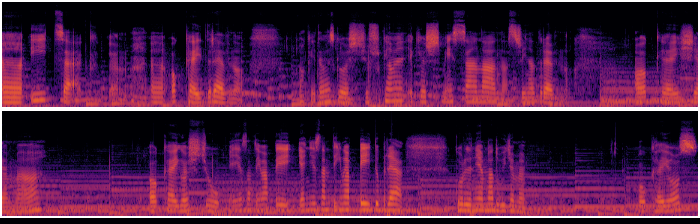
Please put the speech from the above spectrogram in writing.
E, I tak, e, okej, drewno. Okej, tam jest gościu. Szukamy jakiegoś miejsca na nas, czyli na drewno. Okej, siema. Okej, gościu. Ja nie znam tej mapy. Ja nie znam tej mapy, dobra. Kurde, nie wiem, na dół idziemy. Okej, os.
